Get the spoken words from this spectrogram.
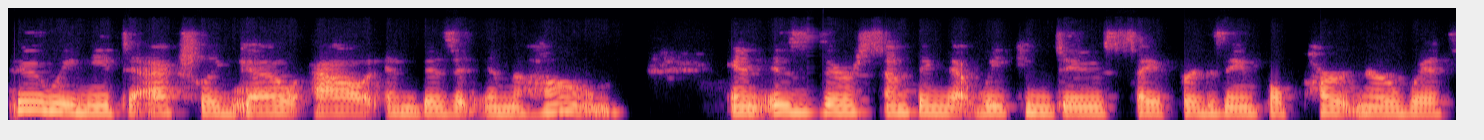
who we need to actually go out and visit in the home? And is there something that we can do, say, for example, partner with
